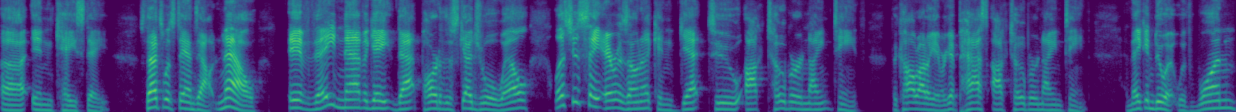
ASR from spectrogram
uh, in K State. So that's what stands out. Now, if they navigate that part of the schedule well, let's just say Arizona can get to October 19th, the Colorado game, or get past October 19th, and they can do it with one,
